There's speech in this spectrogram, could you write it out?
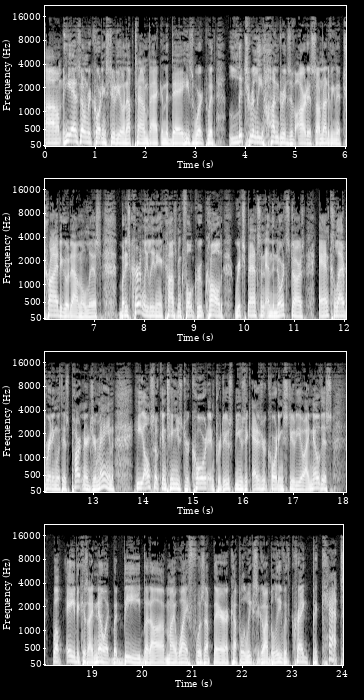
Um, he has his own recording studio in Uptown back in the day. He's worked with literally hundreds of artists, so I'm not even going to try to go down the list. But he's currently leading a cosmic folk group called Rich Matson and the North Stars and collaborating with his partner Germaine. He also continues to record and produce music at his recording studio. I know this well, A, because I know it, but B, but uh, my wife was up there a couple of weeks ago, I believe, with Craig Paquette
